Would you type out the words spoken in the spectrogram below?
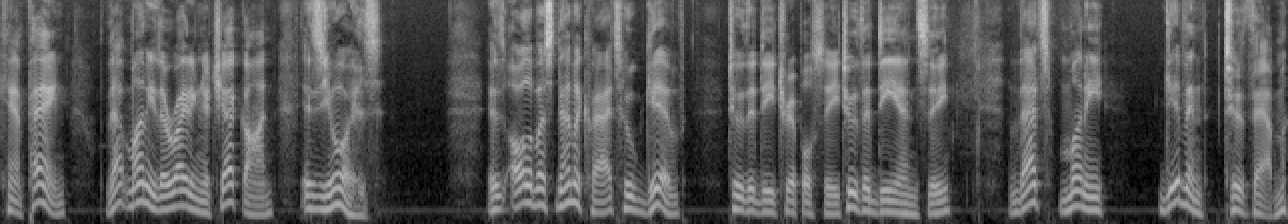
campaign, that money they're writing a check on is yours. Is all of us Democrats who give to the DCCC, to the DNC, that's money given to them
